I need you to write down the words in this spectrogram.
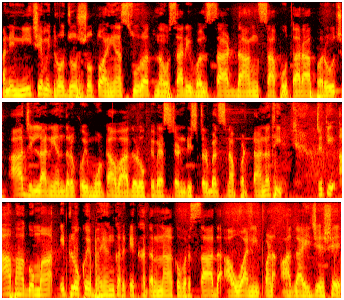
અને નીચે મિત્રો જોશો તો અહીંયા સુરત, નવસારી, વલસાડ, ડાંગ, સાપુતારા, ભરૂચ આ જિલ્લાની અંદર કોઈ મોટા વાદળો કે વેસ્ટર્ન ડિસ્ટર્બન્સના પટ્ટા નથી. જેથી આ ભાગોમાં એટલો કોઈ ભયંકર કે ખતરનાક વરસાદ આવવાની પણ આગાહી જે છે,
